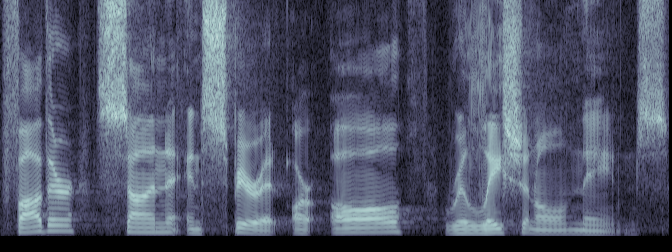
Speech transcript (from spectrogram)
Father, Son, and Spirit are all relational names.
